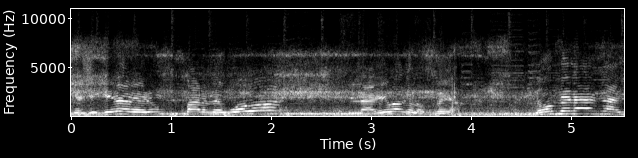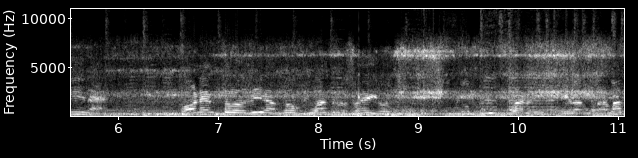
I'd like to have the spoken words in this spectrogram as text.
que si quiere ver un par de huevos, la lleva que los vea. ¿Dónde las gallinas? Ponen todos los días dos, cuatro, seis, ocho. Bueno, y alguna más.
